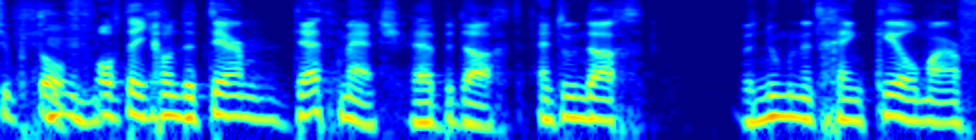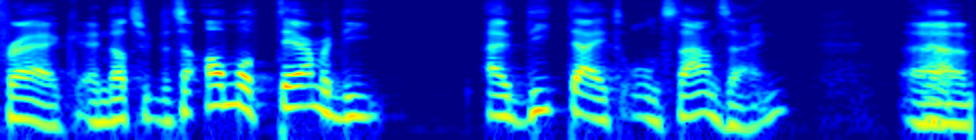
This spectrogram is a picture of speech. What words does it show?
super tof. Of dat je gewoon de term deathmatch hebt bedacht. En toen dacht, we noemen het geen kill, maar een frag. En dat, soort, dat zijn allemaal termen die uit die tijd ontstaan zijn. Ja. Ehm,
